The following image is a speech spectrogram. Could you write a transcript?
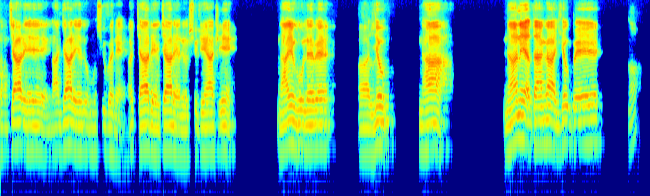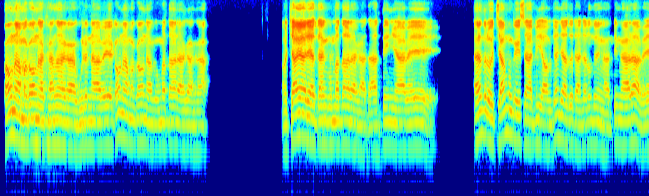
ကိုကြားတယ်ငါကြားတယ်လို့မရှုဘဲနဲ့ဟောကြားတယ်ကြားတယ်လို့ရှုခြင်းအဖြစ်နားရုပ်ကိုလည်းပဲအာရုပ်နားနားနဲ့အတန်ကရုပ်ပဲနော်ကောင်းတာမကောင်းတာခံစားတာကဝေဒနာပဲကောင်းတာမကောင်းတာကိုမသားတာကကဟောကြားရတဲ့အတန်ကိုမသားတာကဒါတင်ညာပဲအဲ့ဒါလိုကြားမှုကိစ္စပြီးအောင်ကြံ့ကြသောတာနှလုံးသွင်းကသင်္ခါရပဲ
